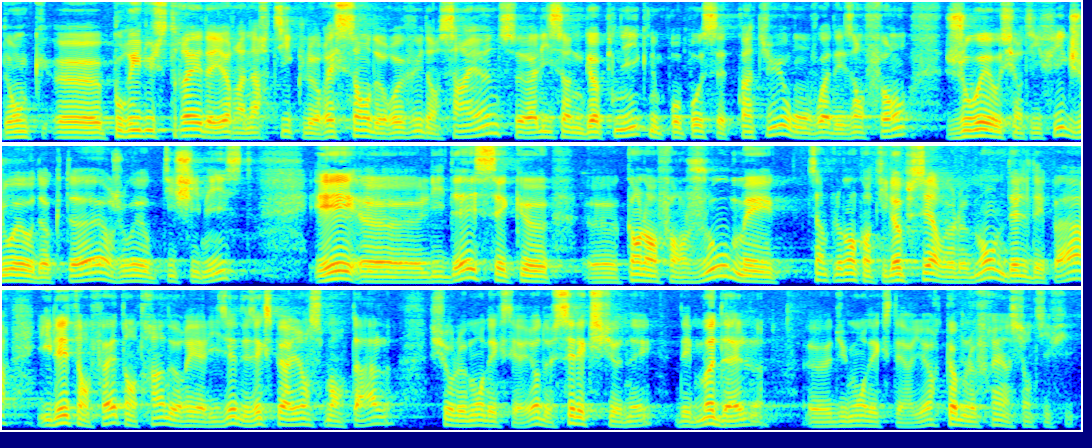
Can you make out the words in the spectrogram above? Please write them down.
Donc, euh, pour illustrer d'ailleurs un article récent de revue dans Science, Alison Gopnik nous propose cette peinture où on voit des enfants jouer aux scientifiques, jouer aux docteurs, jouer aux petits chimistes, et euh, l'idée, c'est que euh, quand l'enfant joue, mais simplement quand il observe le monde dès le départ, il est en fait en train de réaliser des expériences mentales sur le monde extérieur, de sélectionner des modèles euh, du monde extérieur, comme le ferait un scientifique.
